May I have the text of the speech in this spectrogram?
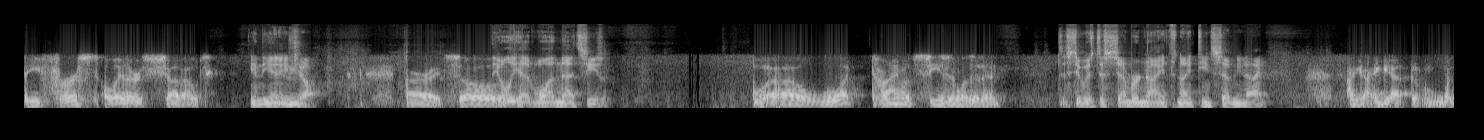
The first Oilers shutout in the NHL. All right, so they only had one that season. Uh, what time of season was it in? It was December 9th, 1979. I, I got was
